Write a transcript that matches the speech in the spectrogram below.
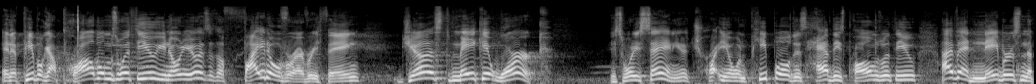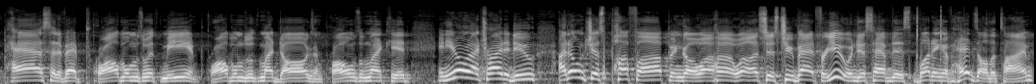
And if people got problems with you, you know, you know, it's a fight over everything. Just make it work. It's what he's saying. You know, try, you know, when people just have these problems with you, I've had neighbors in the past that have had problems with me and problems with my dogs and problems with my kid. And you know what I try to do? I don't just puff up and go, uh, -huh, well, that's just too bad for you and just have this butting of heads all the time.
